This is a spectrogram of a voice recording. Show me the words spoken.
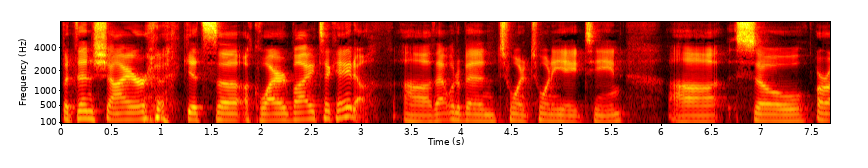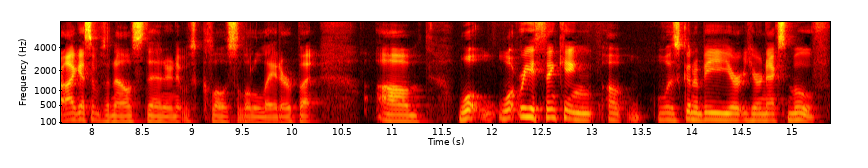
but then Shire gets uh, acquired by Takeda. Uh, that would have been 20, 2018. Uh, so, or I guess it was announced then and it was closed a little later. But um, what what were you thinking uh, was going to be your, your next move?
